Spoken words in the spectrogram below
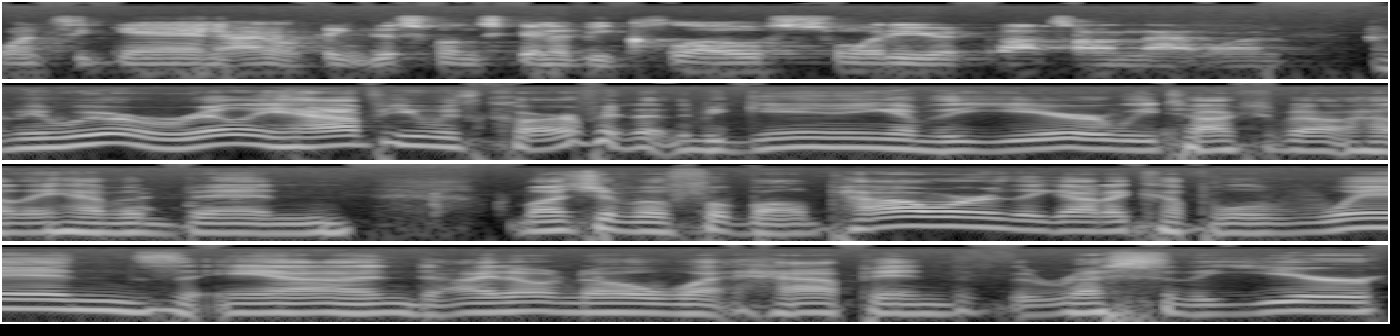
Once again, I don't think this one's going to be close. What are your thoughts on that one? I mean, we were really happy with Carbon at the beginning of the year. We talked about how they haven't been much of a football power. They got a couple of wins, and I don't know what happened the rest of the year.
